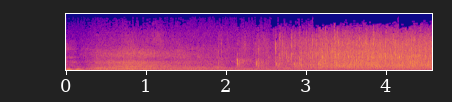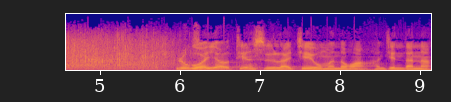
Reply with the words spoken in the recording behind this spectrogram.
如果要天使来接我们的话很简单呐。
